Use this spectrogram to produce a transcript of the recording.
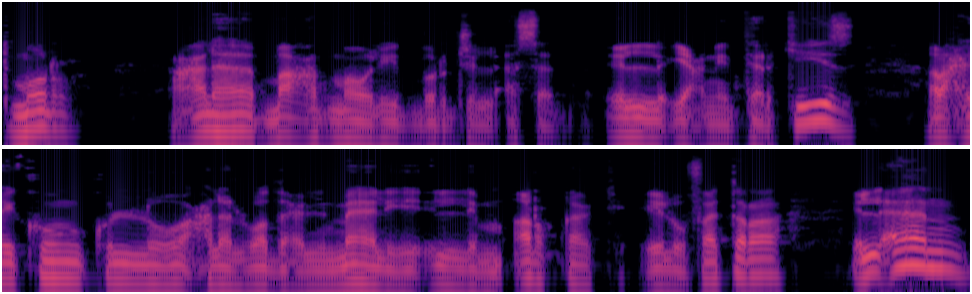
تمر على بعض مواليد برج الأسد. يعني التركيز راح يكون كله على الوضع المالي اللي مأرقك له فترة. الآن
